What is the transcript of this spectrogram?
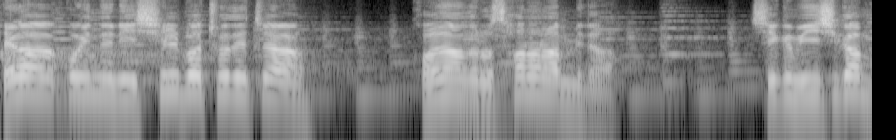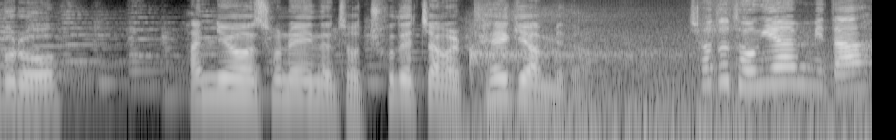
제가 갖고 있는 이 실버 초대장 권한으로 선언합니다. 지금 이 시간부로 한예원 손에 있는 저 초대장을 폐기합니다. 저도 동의합니다.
